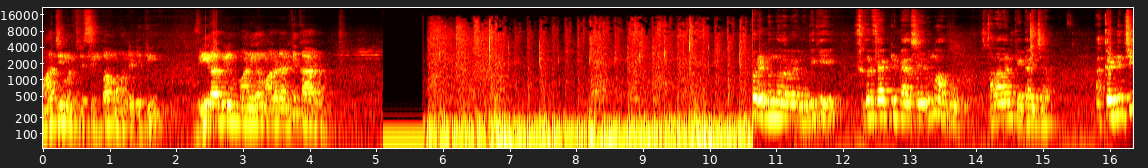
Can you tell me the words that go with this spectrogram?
మాజీ మంత్రి శిల్పా మోహన్ రెడ్డికి వీరాభిమానిగా మారడానికి కారణం? రెండు వందల అరవై మందికి షుగర్ ఫ్యాక్టరీ బ్యాక్ సైడ్ మాకు స్థలాలను కేటాయించారు. అక్కడి నుంచి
